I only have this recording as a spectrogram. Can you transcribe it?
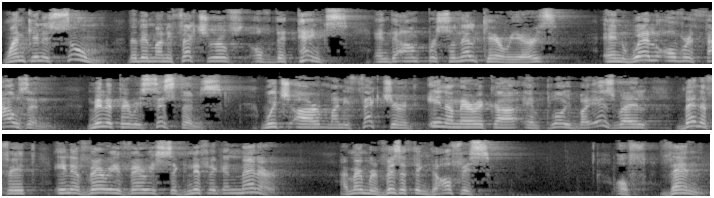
One can assume that the manufacturers of the tanks and the armed personnel carriers and well over a thousand military systems which are manufactured in America, employed by Israel, benefit in a very, very significant manner. I remember visiting the office of then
